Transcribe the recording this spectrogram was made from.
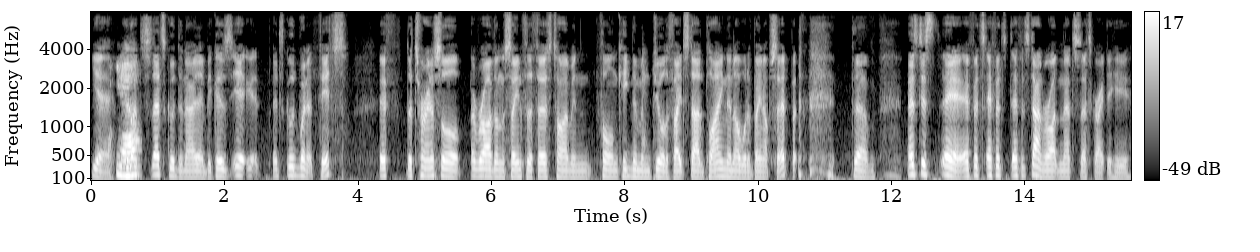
Yeah, You well, know? that's that's good to know then because it, it, it's good when it fits. If the Tyrannosaur arrived on the scene for the first time in Fallen Kingdom and Duel of Fate started playing, then I would have been upset. But um, it's just yeah, if it's if it's if it's done right, then that's that's great to hear.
